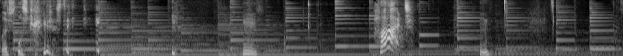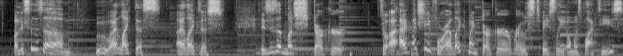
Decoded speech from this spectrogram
Let's let's try this thing. Hmm. hot. Hmm. Oh, this is um. Ooh, I like this. I like this. This is a much darker. So I, have mentioned it before. I like my darker roasts, basically almost black teas,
